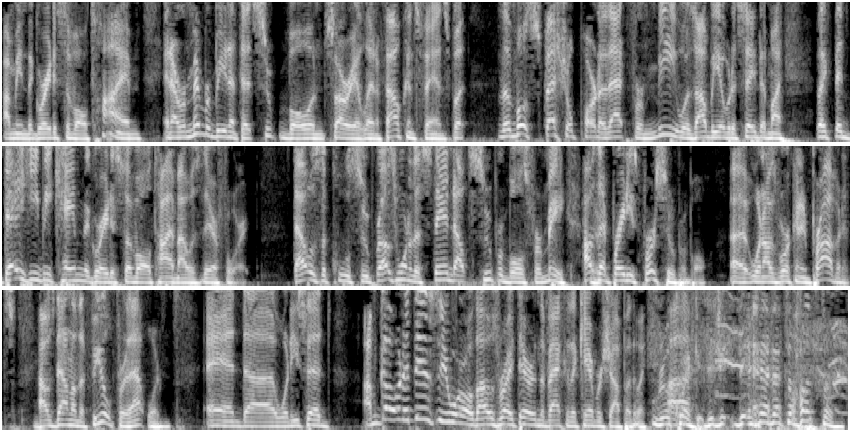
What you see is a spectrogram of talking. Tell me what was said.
I mean the greatest of all time, and I remember being at that Super Bowl. And sorry, Atlanta Falcons fans, but the most special part of that for me was I'll be able to say that my like the day he became the greatest of all time, I was there for it. That was the cool Super. That was one of the standout Super Bowls for me. I was at Brady's first Super Bowl uh, when I was working in Providence. I was down on the field for that one, and uh, when he said. I'm going to Disney World. I was right there in the back of the camera shop, by the way. Real Uh, quick, did you? Yeah, that's awesome.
